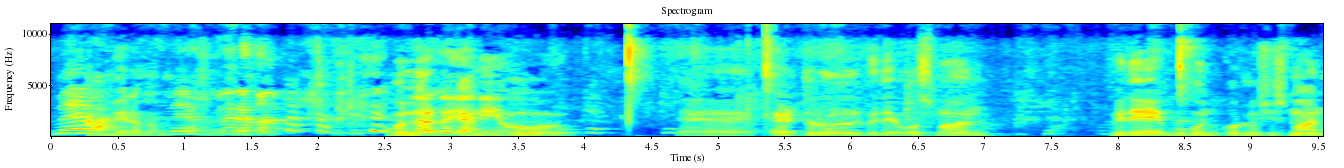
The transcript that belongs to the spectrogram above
Merhaba. Merhaba. Merhaba. Merhaba. Bunlar da yani o e, Ertuğrul bir de Osman bir de bugün Kuruluş Osman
